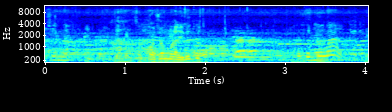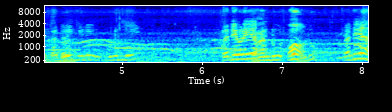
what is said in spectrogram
Kosong mulai ikut. Tadi mana ya? Jangan dulu. Oh, tadi ya.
